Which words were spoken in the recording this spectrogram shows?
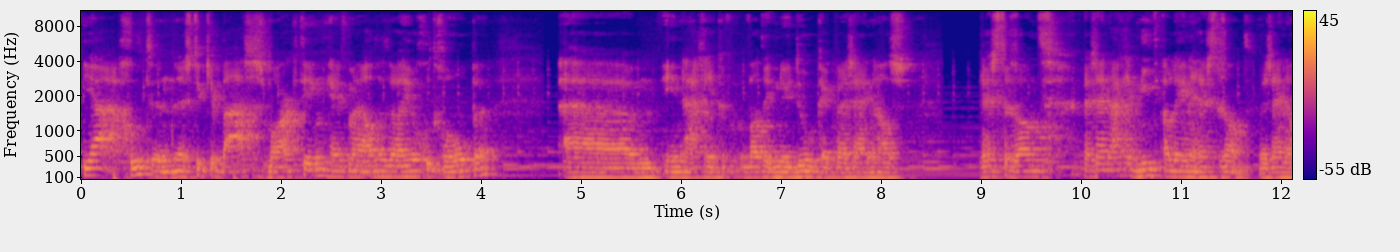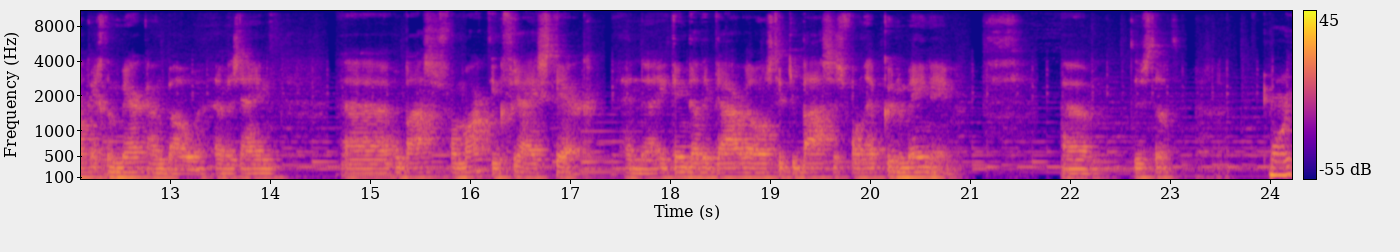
ja, goed, een, een, stukje basismarketing heeft mij altijd wel heel goed geholpen. Um, in eigenlijk wat ik nu doe. Kijk, wij zijn als restaurant, wij zijn eigenlijk niet alleen een restaurant. We zijn ook echt een merk aan het bouwen. En we zijn uh, op basis van marketing vrij sterk. En uh, ik denk dat ik daar wel een stukje basis van heb kunnen meenemen. Um, dus dat. Mooi.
